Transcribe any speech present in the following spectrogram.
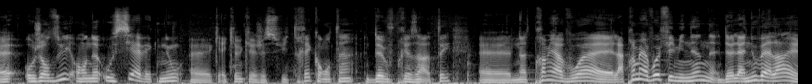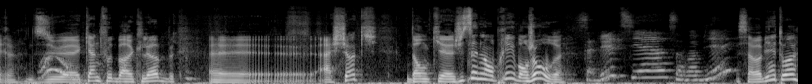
Euh, Aujourd'hui, on a aussi avec nous euh, quelqu'un que je suis très content de vous présenter. Euh, notre première voix, euh, la première voix féminine de la nouvelle ère du euh, Cannes Football Club euh, à choc. Donc, euh, Justine Lompré, bonjour. Salut Étienne, ça va bien? Ça va bien, toi?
